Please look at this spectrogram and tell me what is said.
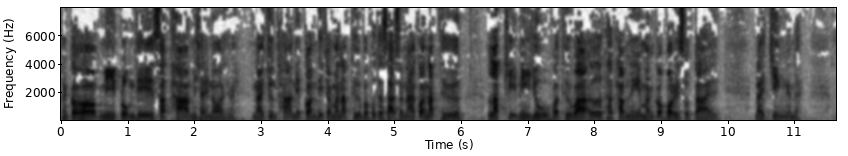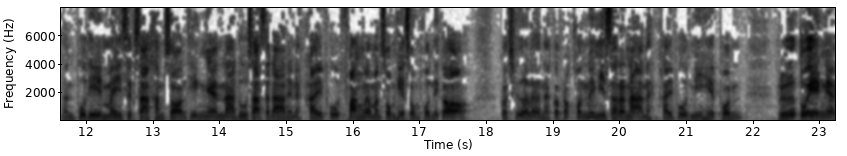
นั่นก็มีกลุ่มที่ศรัทธาไม่ใช่น้อยใช่ไหมนายจุนท่านี่ก่อนที่จะมานับถือพระพุทธศาสนาก็นับถือลัทธินี้อยู่ เพราะถือว่าเออถ้าทำอย่างนี้มันก็บริสุทธิ์ได้ได้จริงเนี่ยนะนั้นผู้ที่ไม่ศึกษาคำสอนที่แงนหน้าดูศาสดาเนี่ยนะใครพูดฟังแล้วมันสมเหตุสมผลนี่ก็ก็เชื่อแล้วนะก็เพราะคนไม่มีสารณะนะใครพูดมีเหตุผล หรือตัวเองเนี่ย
